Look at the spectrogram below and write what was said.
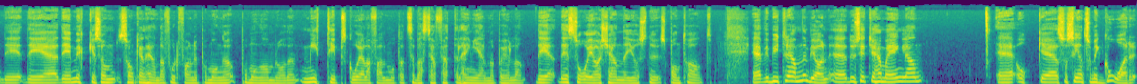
det, det, det är mycket som, som kan hända fortfarande på många, på många områden. Mitt tips går i alla fall mot att Sebastian Vettel hänger hjälmen på hyllan. Det, det är så jag känner just nu spontant. Eh, vi byter ämne Björn. Eh, du sitter ju hemma i England. Eh, och eh, så sent som igår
